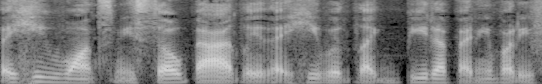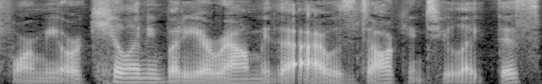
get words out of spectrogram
That he wants me so badly that he would like beat up anybody for me or kill anybody around me that I was talking to. Like this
